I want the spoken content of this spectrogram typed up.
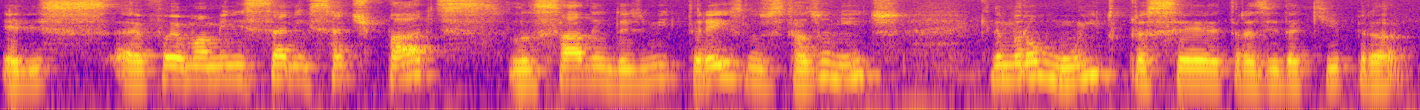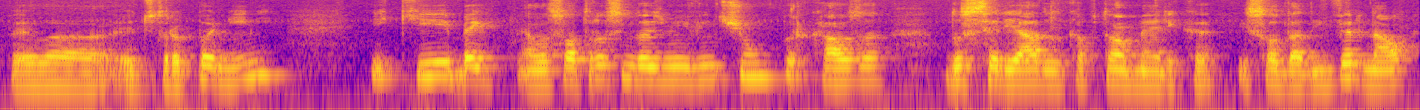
Eles, é, foi uma minissérie em sete partes, lançada em 2003 nos Estados Unidos, que demorou muito para ser trazida aqui pra, pela editora Panini e que, bem, ela só trouxe em 2021 por causa do seriado do Capitão América e Soldado Invernal,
